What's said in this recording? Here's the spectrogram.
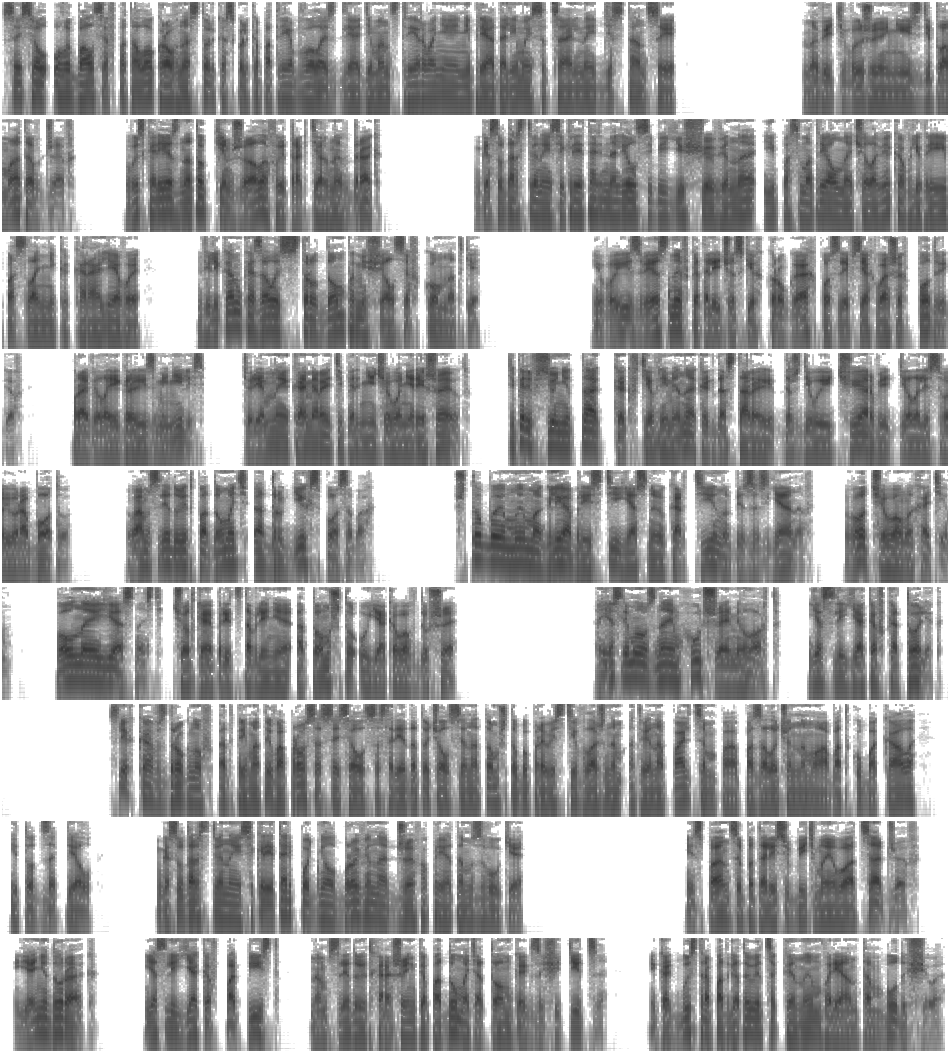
Сесил улыбался в потолок ровно столько, сколько потребовалось для демонстрирования непреодолимой социальной дистанции. «Но ведь вы же не из дипломатов, Джефф. Вы скорее знаток кинжалов и трактирных драк». Государственный секретарь налил себе еще вина и посмотрел на человека в ливрее посланника королевы. Великан, казалось, с трудом помещался в комнатке. «И вы известны в католических кругах после всех ваших подвигов. Правила игры изменились. Тюремные камеры теперь ничего не решают. Теперь все не так, как в те времена, когда старые дождевые черви делали свою работу. Вам следует подумать о других способах. Чтобы мы могли обрести ясную картину без изъянов. Вот чего мы хотим. Полная ясность, четкое представление о том, что у Якова в душе. А если мы узнаем худшее, милорд? Если Яков католик? Слегка вздрогнув от прямоты вопроса, Сесил сосредоточился на том, чтобы провести влажным от вина пальцем по позолоченному ободку бокала, и тот запел. Государственный секретарь поднял брови на Джеффа при этом звуке. «Испанцы пытались убить моего отца, Джефф. Я не дурак. Если Яков попист, нам следует хорошенько подумать о том, как защититься, и как быстро подготовиться к иным вариантам будущего».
